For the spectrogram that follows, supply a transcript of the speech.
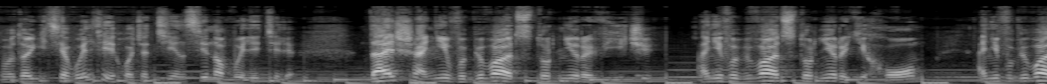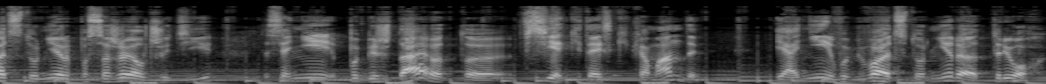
В итоге те вылетели, хоть от TNC, но вылетели. Дальше они выбивают с турнира Vici. Они выбивают с турнира EHOME они выбивают с турнира PSG LGD, то есть они побеждают э, все китайские команды, и они выбивают с турнира трех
